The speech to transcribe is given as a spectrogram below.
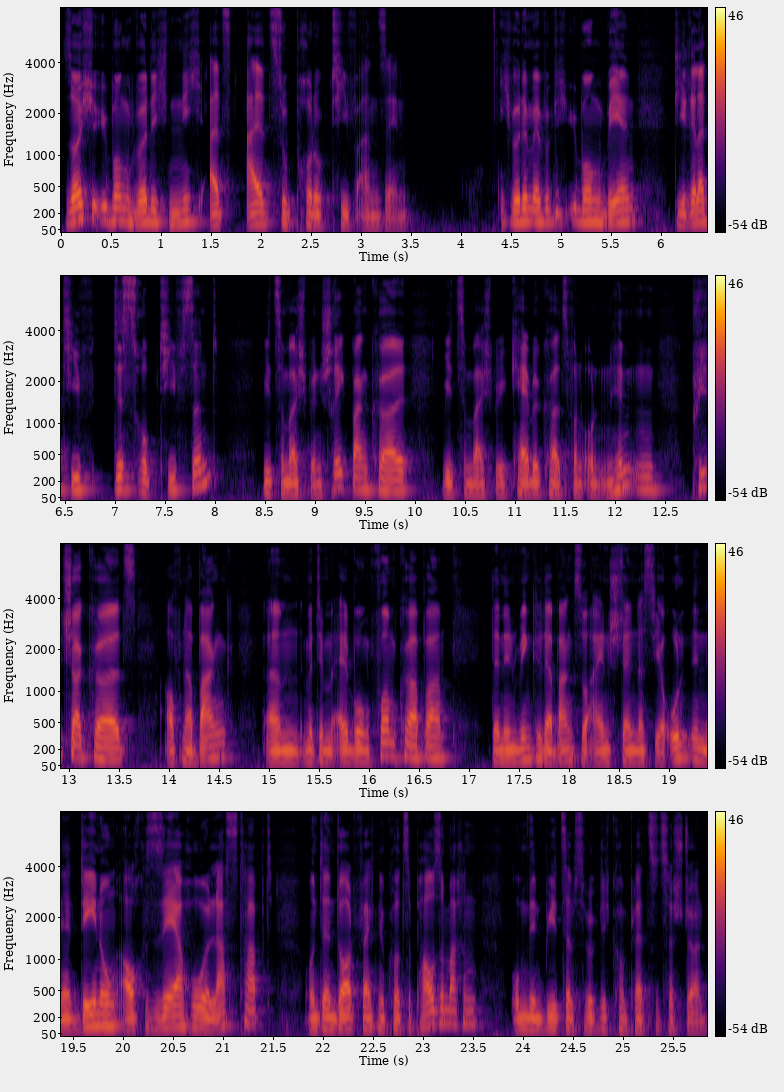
solche Übungen würde ich nicht als allzu produktiv ansehen. Ich würde mir wirklich Übungen wählen, die relativ disruptiv sind, wie zum Beispiel ein Schrägbank-Curl, wie zum Beispiel Cable Curls von unten hinten, Preacher Curls auf einer Bank ähm, mit dem Ellbogen vorm Körper, denn den Winkel der Bank so einstellen, dass ihr unten in der Dehnung auch sehr hohe Last habt und dann dort vielleicht eine kurze Pause machen, um den Bizeps wirklich komplett zu zerstören.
